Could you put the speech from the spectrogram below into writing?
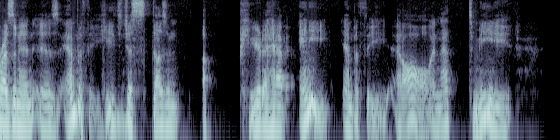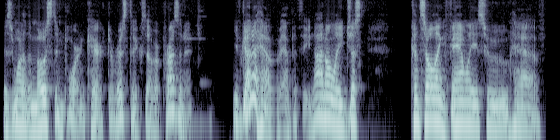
president is empathy. He just doesn't appear to have any empathy at all. And that, to me, is one of the most important characteristics of a president. You've got to have empathy, not only just consoling families who have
